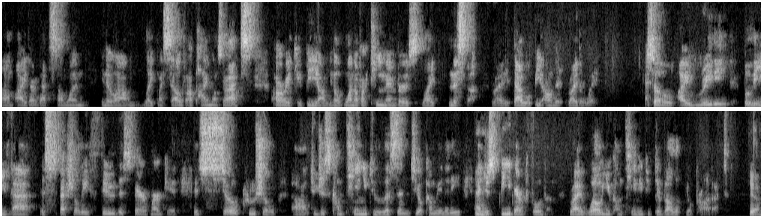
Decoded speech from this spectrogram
Um, either that's someone, you know, um, like myself, our Pi Monster X, or it could be, um, you know, one of our team members like Lista, right, that will be on it right away. So I really believe that, especially through this bear market, it's so crucial uh, to just continue to listen to your community and mm. just be there for them right? While you continue to develop your product. Yeah.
